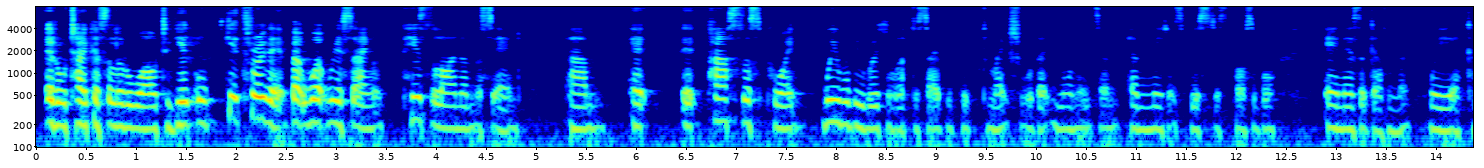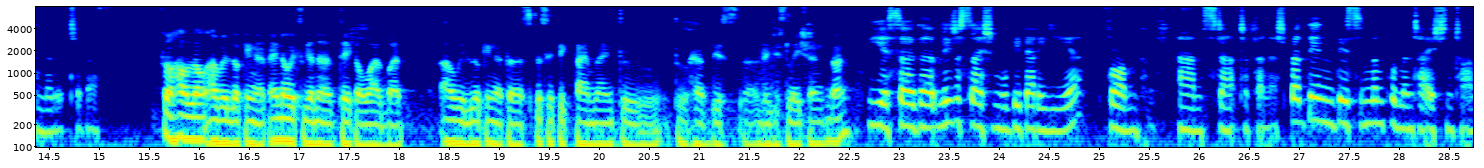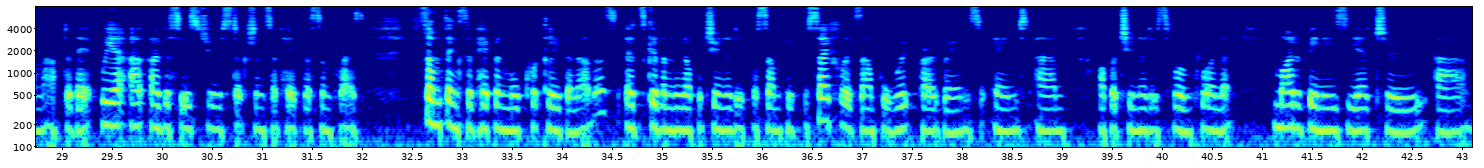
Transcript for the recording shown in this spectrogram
It'll take us a little while to get get through that, but what we're saying, here's the line in the sand. Um, at, at past this point, we will be working with disabled people to make sure that your needs are, are met as best as possible. And as a government, we are committed to this. So, how long are we looking at? I know it's gonna take a while, but are we looking at a specific timeline to, to have this uh, legislation done? Yeah, so the legislation will be about a year from um, start to finish. But then there's some implementation time after that, where uh, overseas jurisdictions have had this in place. Some things have happened more quickly than others. It's given the opportunity for some people, say, for example, work programs and um, opportunities for employment, might have been easier to uh,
